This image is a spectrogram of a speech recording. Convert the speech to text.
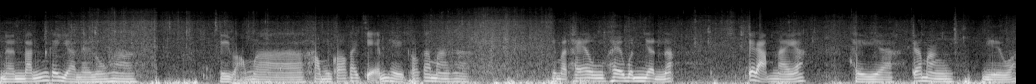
nên đánh cái giờ này luôn ha. Hy vọng là không có cái chẻm thì có cái măng ha. Nhưng mà theo theo bên nhìn á, cái đầm này á, thì à, cá măng nhiều á.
